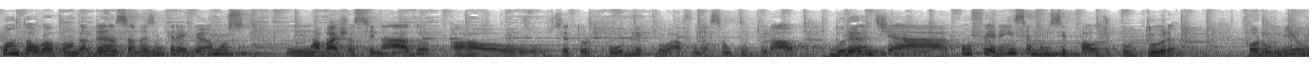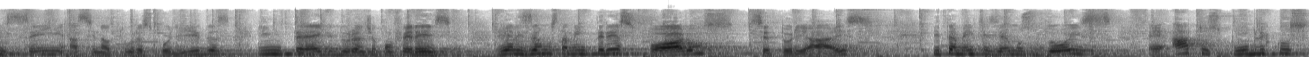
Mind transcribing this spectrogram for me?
Quanto ao Galpão da Dança, nós entregamos um abaixo-assinado ao setor público, à Fundação Cultural, durante a Conferência Municipal de Cultura. Foram 1.100 assinaturas colhidas e entregue durante a conferência. Realizamos também três fóruns setoriais e também fizemos dois é, atos públicos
